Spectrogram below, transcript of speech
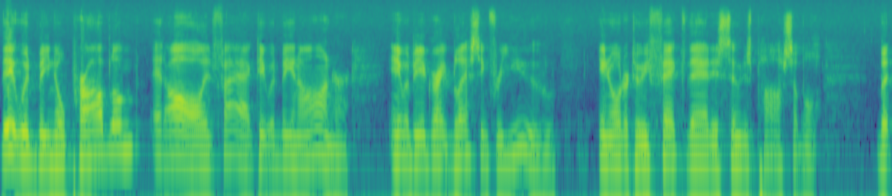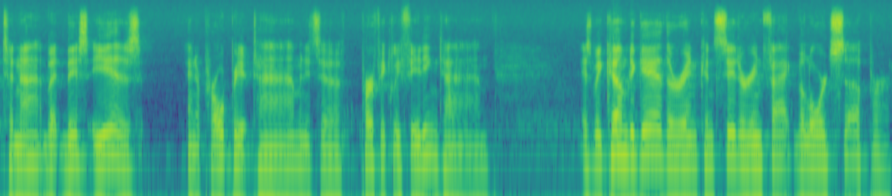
it would be no problem at all. In fact, it would be an honor, and it would be a great blessing for you in order to effect that as soon as possible. But tonight, but this is an appropriate time, and it's a perfectly fitting time as we come together and consider, in fact, the Lord's Supper,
